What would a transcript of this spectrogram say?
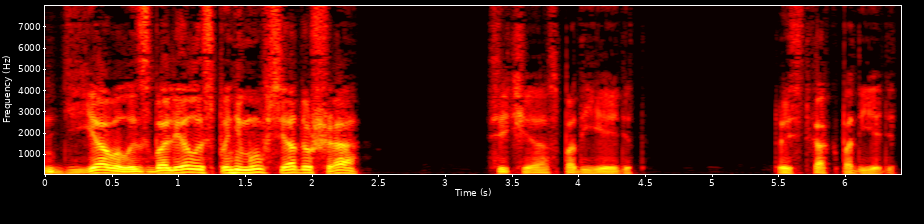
Дьявол, изболелась по нему вся душа. Сейчас подъедет. То есть как подъедет?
